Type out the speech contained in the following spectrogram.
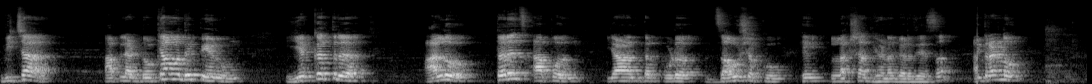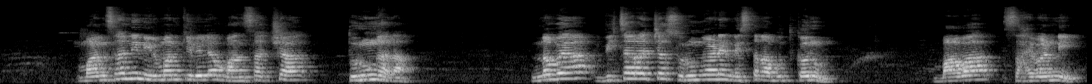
विचार आपल्या डोक्यामध्ये पेरून एकत्र आलो तरच आपण यानंतर पुढं जाऊ शकू हे लक्षात घेणं गरजेचं. मित्रांनो माणसांनी निर्माण केलेल्या माणसाच्या तुरुंगाला नव्या विचाराच्या सुरुंगाने नेस्तनाबूत करून बाबासाहेबांनी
